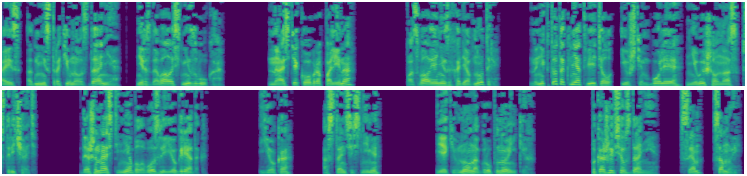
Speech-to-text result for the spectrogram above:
а из административного здания не раздавалось ни звука. «Настя, Кобра, Полина?» Позвал я, не заходя внутрь, но никто так не ответил и уж тем более не вышел нас встречать. Даже Насти не было возле ее грядок. «Йока, останься с ними». Я кивнул на группу новеньких. «Покажи все в здании. Сэм, со мной».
